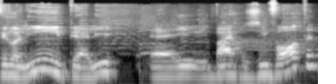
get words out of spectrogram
Vila Olímpia ali. é, e, e bairros em volta.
